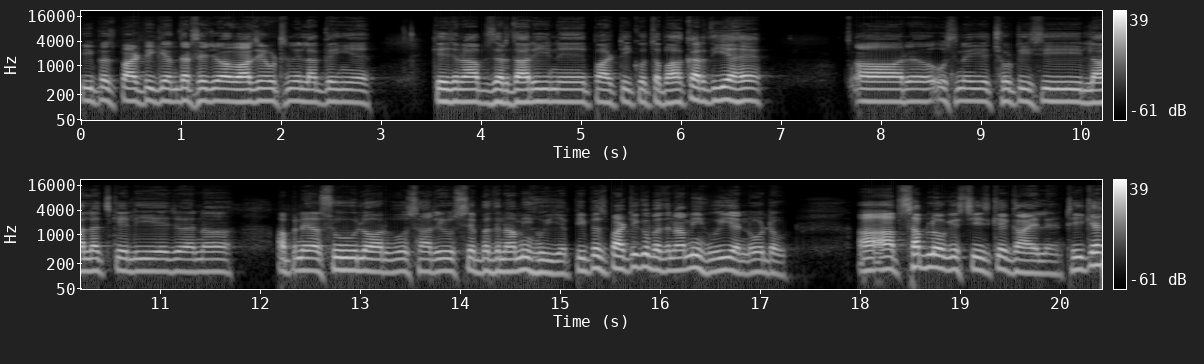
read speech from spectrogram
पीपल्स पार्टी के अंदर से जो आवाज़ें उठने लग गई हैं कि जनाब जरदारी ने पार्टी को तबाह कर दिया है और उसने ये छोटी सी लालच के लिए जो है ना अपने असूल और वो सारी उससे बदनामी हुई है। पीपल्स पार्टी को बदनामी हुई है नो डाउट आप सब लोग इस चीज़ के गायल हैं, ठीक है?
